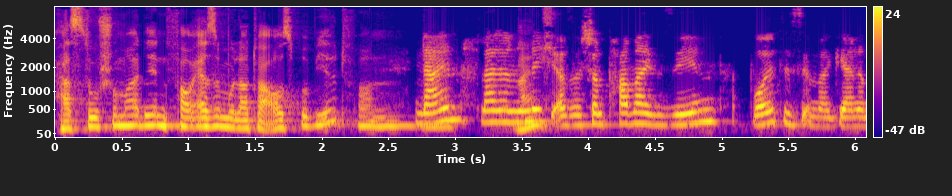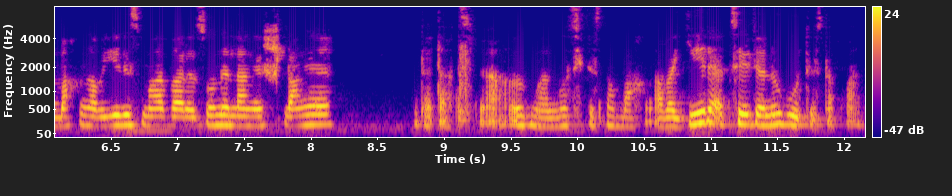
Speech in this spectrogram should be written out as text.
Hast du schon mal den VR-Simulator ausprobiert? Von, Nein, leider noch Nein? nicht. Also schon ein paar Mal gesehen, wollte es immer gerne machen, aber jedes Mal war da so eine lange Schlange. Und da dachte ich mir, ja, irgendwann muss ich das noch machen. Aber jeder erzählt ja nur Gutes davon.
